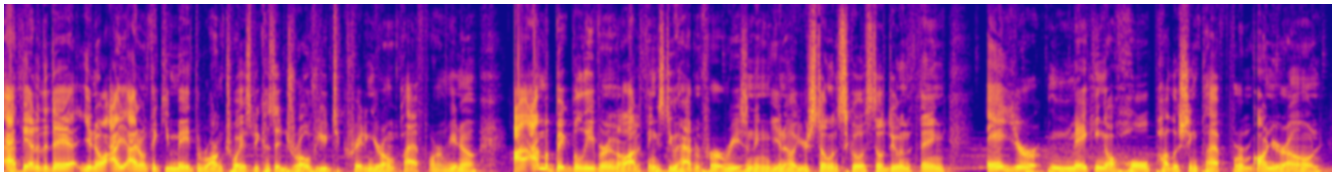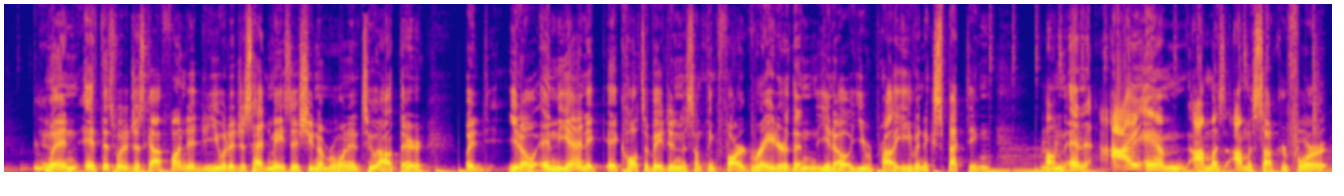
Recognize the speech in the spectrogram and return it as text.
at the end of the day, you know, I, I don't think you made the wrong choice because it drove you to creating your own platform. You know, I, I'm a big believer in a lot of things do happen for a reasoning. You know, you're still in school, still doing the thing and you're making a whole publishing platform on your own. Yeah. When if this would have just got funded, you would have just had Maze issue number one and two out there. But you know, in the end, it, it cultivated into something far greater than you know you were probably even expecting. Mm-hmm. Um, and I am I'm a I'm a sucker for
